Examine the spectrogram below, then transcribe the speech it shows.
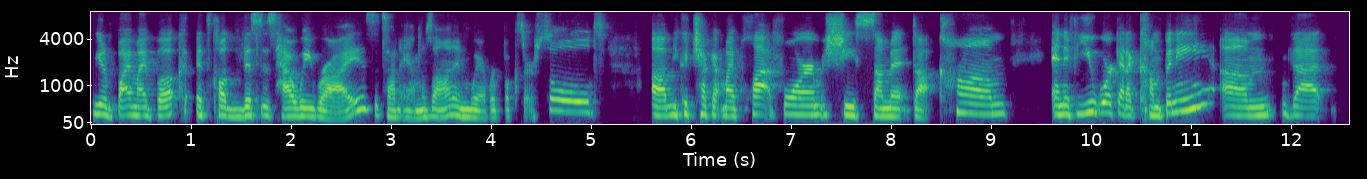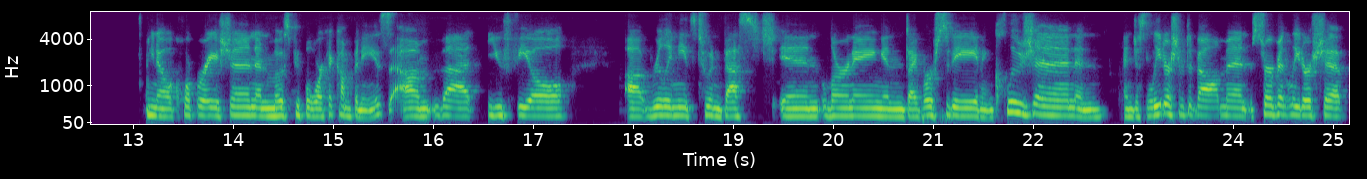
you know, buy my book. It's called This Is How We Rise. It's on Amazon and wherever books are sold. Um, you could check out my platform, shesummit.com. And if you work at a company um, that, you know, a corporation, and most people work at companies um, that you feel uh, really needs to invest in learning and diversity and inclusion and and just leadership development, servant leadership.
